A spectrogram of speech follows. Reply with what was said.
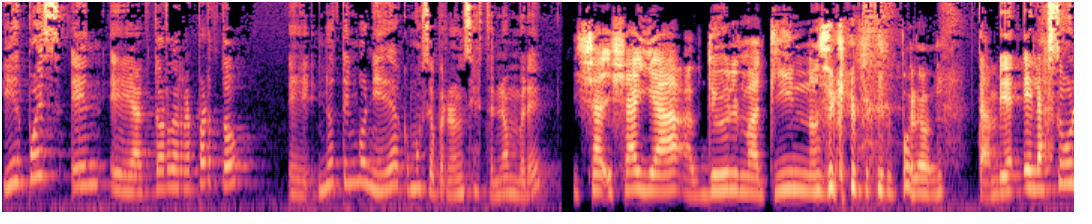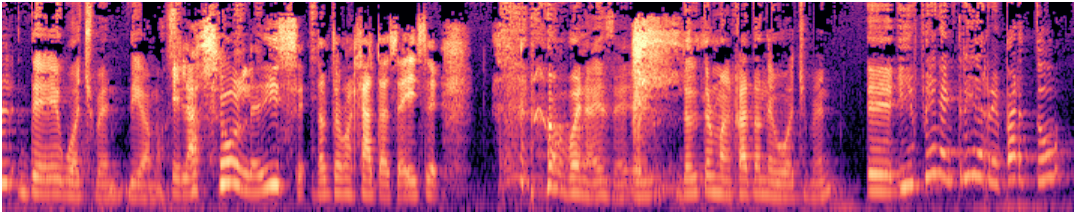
Y después en eh, actor de reparto, eh, no tengo ni idea cómo se pronuncia este nombre. Ya, ya, ya, Abdul Matin, no sé qué porón. También el azul de Watchmen, digamos. El azul le dice. Doctor Manhattan se dice. bueno, ese, el Doctor Manhattan de Watchmen. Eh, y después en actriz de reparto,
